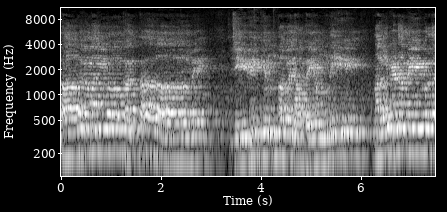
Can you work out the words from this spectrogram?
താവകമല്ലോ കർത്താവേ ജീവിക്കുന്നവൻ അഭയം നീ നൽകണമേ മൃതനായുസ്സും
